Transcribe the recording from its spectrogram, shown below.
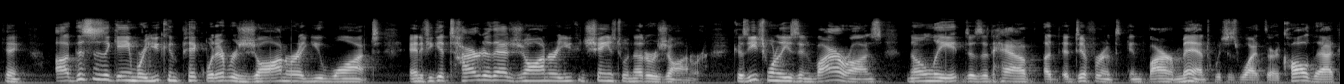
Okay. Uh, this is a game where you can pick whatever genre you want, and if you get tired of that genre, you can change to another genre. Because each one of these environs, not only does it have a, a different environment, which is why they're called that,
